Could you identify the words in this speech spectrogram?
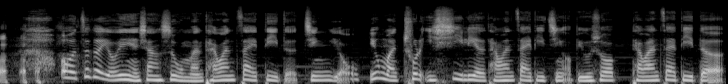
哦，这个有一点像是我们台湾在地的精油，因为我们出了一系列的台湾在地精油，比如说台湾在地的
